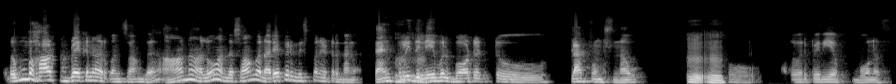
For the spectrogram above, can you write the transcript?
ரொம்ப ஹார்ட் பிரேக்கனா இருக்கும் அந்த சாங் ஆனாலும் அந்த சாங் நிறைய பேர் மிஸ் பண்ணிட்டு இருந்தாங்க. Thankfully the. Label bought to platforms now அது ஒரு பெரிய போனஸ்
